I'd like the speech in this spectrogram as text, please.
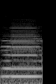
Yeah.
